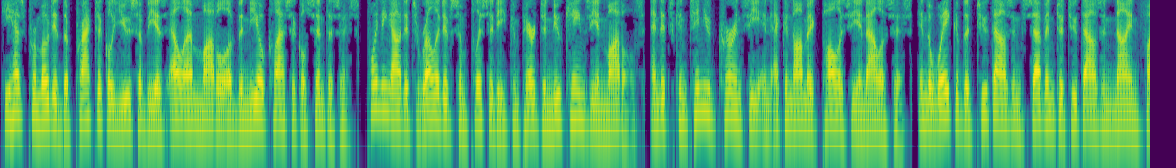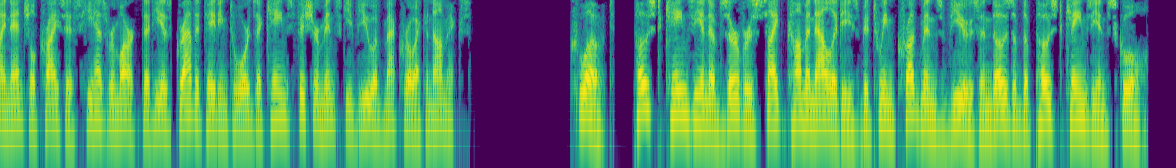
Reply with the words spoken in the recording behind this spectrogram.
he has promoted the practical use of the IS-LM model of the neoclassical synthesis, pointing out its relative simplicity compared to new Keynesian models, and its continued currency in economic policy analysis. In the wake of the 2007 2009 financial crisis, he has remarked that he is gravitating towards a Keynes-Fisher-Minsky view of macroeconomics. Quote, Post-Keynesian observers cite commonalities between Krugman's views and those of the post-Keynesian school.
